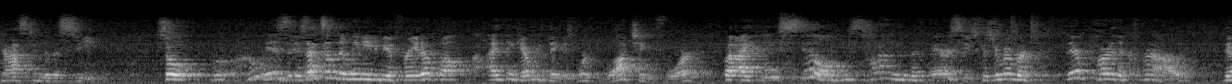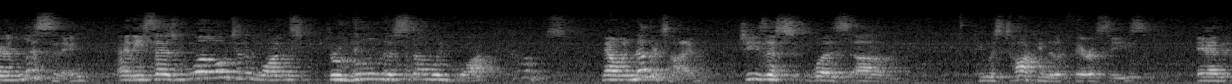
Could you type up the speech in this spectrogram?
cast into the sea. So, who is is that something we need to be afraid of? Well, I think everything is worth watching for, but I think still he's talking to the Pharisees because remember they're part of the crowd. They're listening, and he says, "Woe to the ones through whom the stumbling block comes." Now, another time, Jesus was um, he was talking to the Pharisees, and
